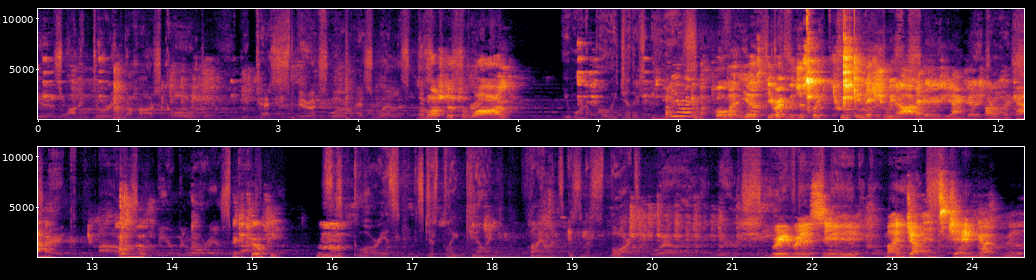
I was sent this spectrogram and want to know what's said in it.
ears while enduring the harsh cold. You test spiritual as well as I'm lost as to why. You want to pull each other's ears? How do you reckon to pull that? Yes, do you reckon they just like tweak initially? No, I think they just yank it as far as I can. Ours Pull them will be a glorious Like a battle. trophy. Hmm. Glorious. It's just plain killing. Violence isn't a sport. Well, we'll see. We will see. My giant's chain gun will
